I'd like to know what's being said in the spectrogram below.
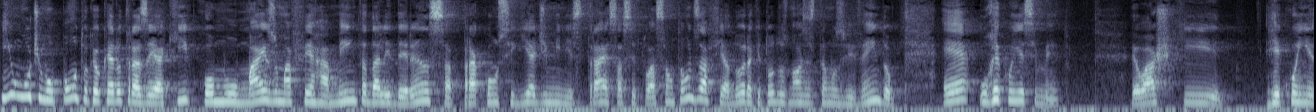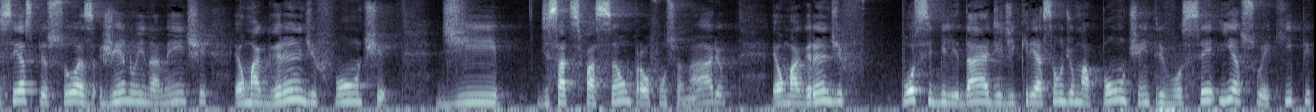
E um último ponto que eu quero trazer aqui como mais uma ferramenta da liderança para conseguir administrar essa situação tão desafiadora que todos nós estamos vivendo é o reconhecimento. Eu acho que reconhecer as pessoas genuinamente é uma grande fonte de, de satisfação para o funcionário, é uma grande possibilidade de criação de uma ponte entre você e a sua equipe.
